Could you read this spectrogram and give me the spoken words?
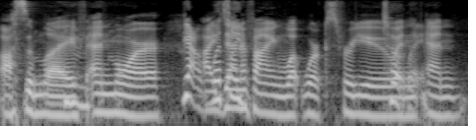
awesome life, mm-hmm. and more yeah, identifying like, what works for you, totally. and and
